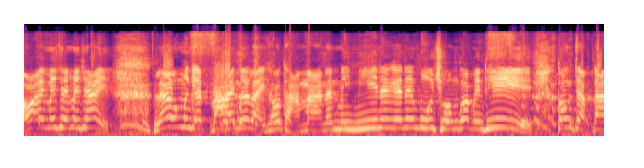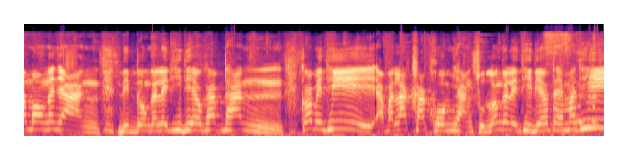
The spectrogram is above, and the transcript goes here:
อ๋อไม่ใช่ไม่ใช่ แล้วมึงจะตายเมื่อไหร่เขาถามมานั้นไม่มีนะครับท่านผู้ชมก็เป็นที่ต้องจับตามองกันอย่าง ดิบดวงกันเลยทีเดียวครับท่าน ก็เป็นที่อัปลักษณ์คักโคมอย่างสุดล้นกันเลยทีเดียวแต่มาที่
